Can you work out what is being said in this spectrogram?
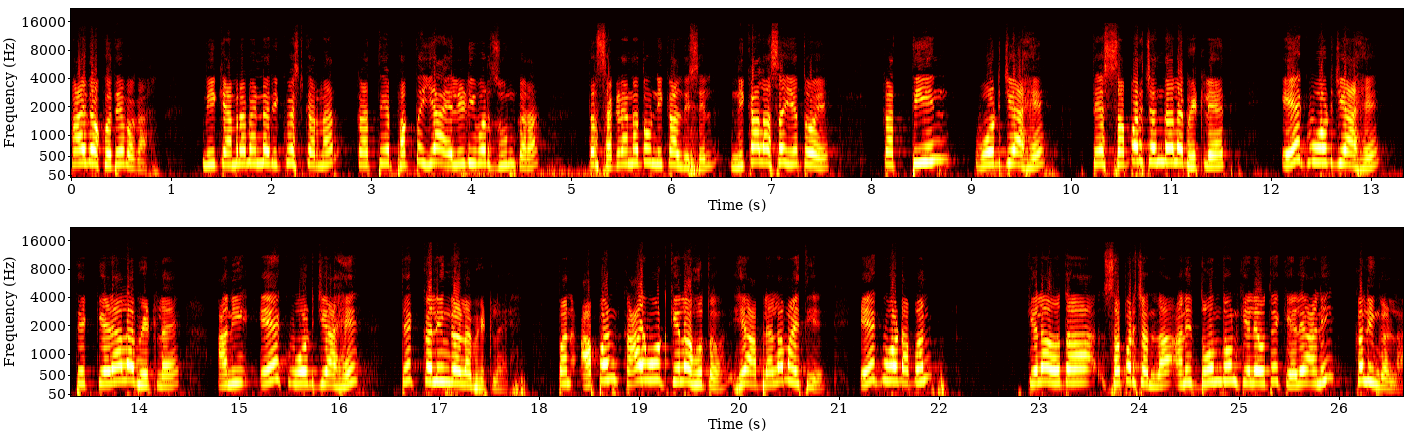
काय दाखवते बघा. मी कॅमेरामॅनना रिक्वेस्ट करणार का ते फक्त या एल ई डीवर झूम करा. तर सगळ्यांना तो निकाल दिसेल. निकाल असा येतो आहे का तीन वोट जे आहे ते सफरचंदाला भेटले आहेत. एक वोट जे आहे ते केळ्याला भेटलं आहे आणि एक वोट जे आहे ते कलिंगडला भेटलं आहे पण आपण काय वोट केलं होतं हे आपल्याला माहिती आहे. एक वोट आपण केला होता सफरचंदला आणि दोन दोन केले होते केळे आणि कलिंगडला.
